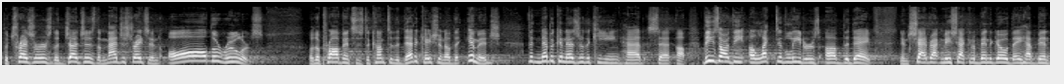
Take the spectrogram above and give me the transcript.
the treasurers, the judges, the magistrates and all the rulers of the provinces to come to the dedication of the image that Nebuchadnezzar the king had set up. These are the elected leaders of the day. In Shadrach, Meshach, and Abednego, they have been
